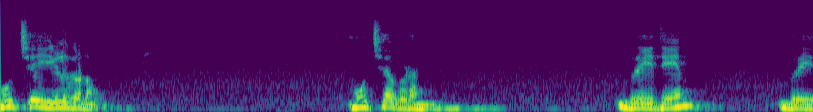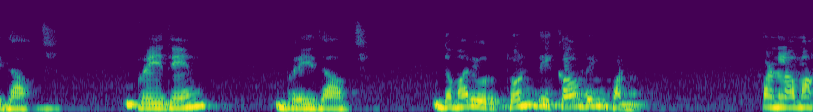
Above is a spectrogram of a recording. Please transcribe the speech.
மூச்சை இழுகணும் மூச்சை விடணும். Breathe breathe out. Breathe in breathe out. இந்த மாதிரி ஒரு டுவெண்ட்டி கவுண்டிங் பண்ணணும். பண்ணலாமா?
